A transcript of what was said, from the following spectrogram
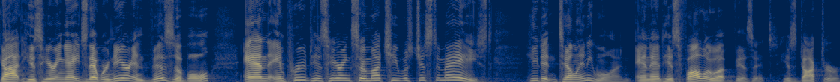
got his hearing aids that were near invisible and improved his hearing so much he was just amazed. He didn't tell anyone. And at his follow up visit, his doctor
